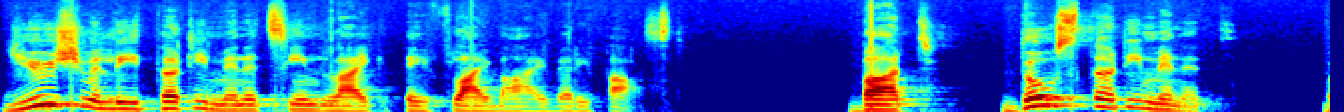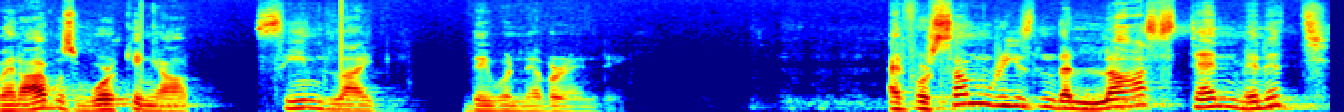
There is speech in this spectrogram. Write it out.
usually 30 minutes seem like they fly by very fast. But those 30 minutes, when I was working out, seemed like they were never ending. And for some reason, the last 10 minutes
